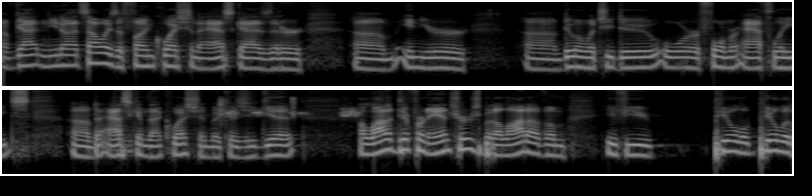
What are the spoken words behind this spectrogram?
I've gotten, you know, that's always a fun question to ask guys that are um, in your um, doing what you do or former athletes um, to ask him that question because you get a lot of different answers, but a lot of them, if you peel peel it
